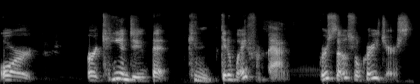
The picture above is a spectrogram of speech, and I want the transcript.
or or can do that can get away from that we're social creatures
